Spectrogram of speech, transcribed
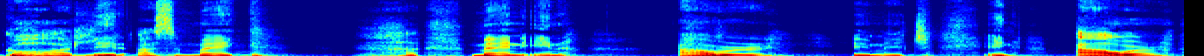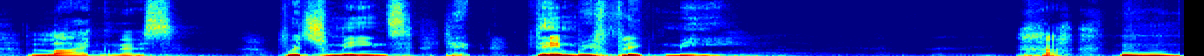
God, let us make man in our image, in our likeness, which means let them reflect me.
